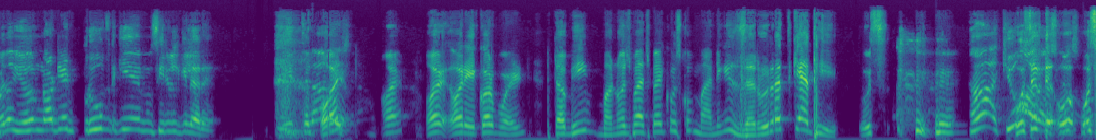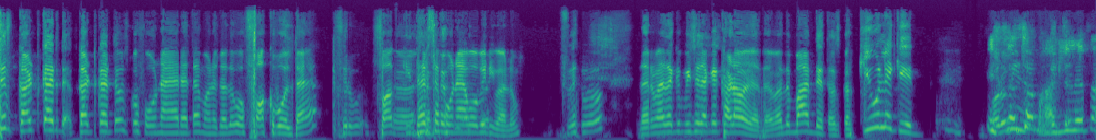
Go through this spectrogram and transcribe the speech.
मतलब you have not yet proved कि ये सीरियल किलर है। इतना और और और और एक और पॉइंट तभी मनोज बाजपेयी को उसको मारने की ज़रूरत क्या थी? उस हाँ क्यों वो सिर्फ़ वो, वो सिर्फ़ कट कर कट करते उसको फ़ोन आया रहता है मनोज बाजपेयी वो फक बोलता है फिर फक हाँ। किधर से फ़ोन आया वो भी नहीं मालूम। फिर वो दरवाज़ा के पीछे जाके खड़ा हो जाता है। मतलब मार देता है उसका क्यों लेकिन? और भी- अच्छा भाग लेता।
